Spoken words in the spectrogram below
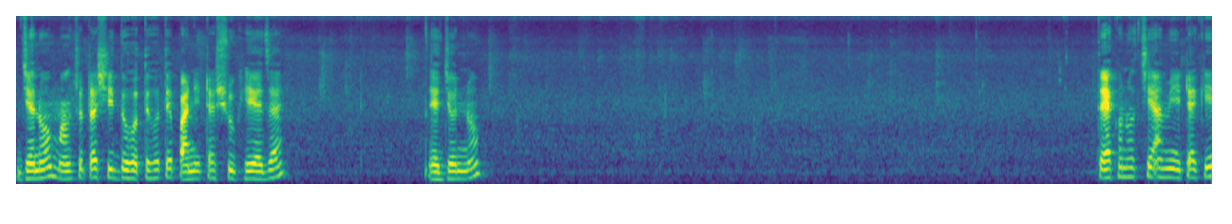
যেন মাংসটা সিদ্ধ হতে হতে পানিটা শুকিয়ে যায়। এর জন্য তো এখন হচ্ছে আমি এটাকে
